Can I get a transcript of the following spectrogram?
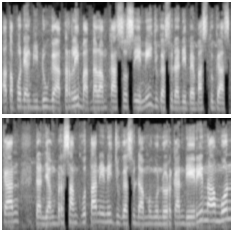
ataupun yang diduga terlibat dalam kasus ini juga sudah dibebas tugaskan dan yang bersangkutan ini juga sudah mengundurkan diri. Namun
